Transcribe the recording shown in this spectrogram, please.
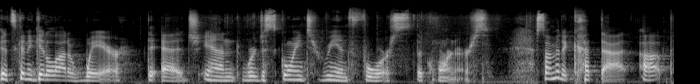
it's gonna get a lot of wear, the edge, and we're just going to reinforce the corners. So I'm going to cut that up.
